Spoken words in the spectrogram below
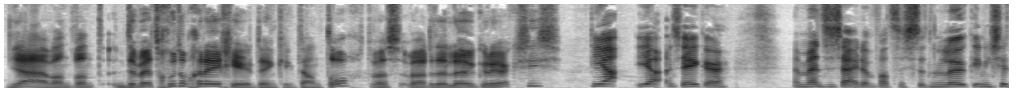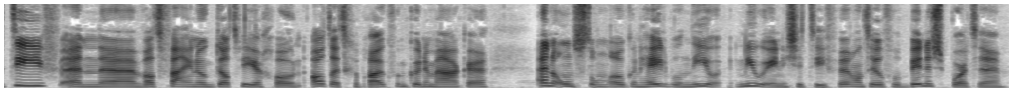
Ja, want, want er werd goed op gereageerd, denk ik dan, toch? Was, waren er leuke reacties? Ja, ja, zeker. En mensen zeiden, wat is dit een leuk initiatief. En uh, wat fijn ook dat we hier gewoon altijd gebruik van kunnen maken. En er ontstonden ook een heleboel nieuwe, nieuwe initiatieven. Want heel veel binnensporten,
